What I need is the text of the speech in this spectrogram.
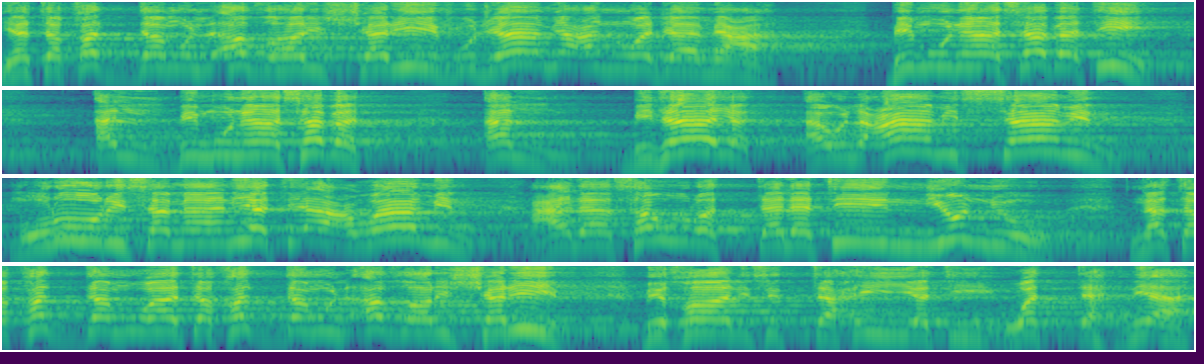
يتقدم الأزهر الشريف جامعا وجامعة بمناسبة بمناسبة البداية أو العام الثامن مرور ثمانية أعوام على ثورة 30 يونيو نتقدم ويتقدم الأزهر الشريف بخالص التحية والتهنئة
